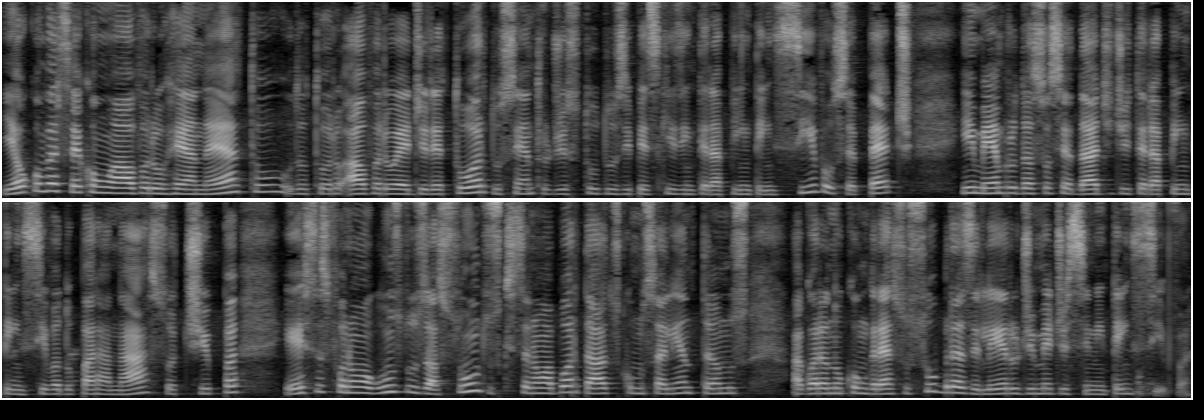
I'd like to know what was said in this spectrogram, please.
E eu conversei com o Álvaro Rea Neto, o doutor Álvaro é diretor do Centro de Estudos e Pesquisa em Terapia Intensiva, o CEPET, e membro da Sociedade de Terapia Intensiva do Paraná, SOTIPA. Esses foram alguns dos assuntos que serão abordados, como salientamos, agora no Congresso Sul-Brasileiro de Medicina Intensiva.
